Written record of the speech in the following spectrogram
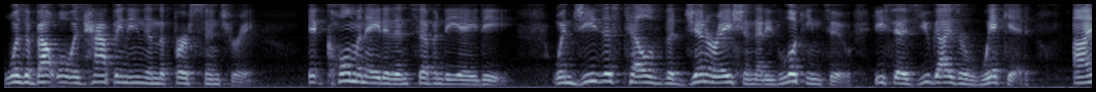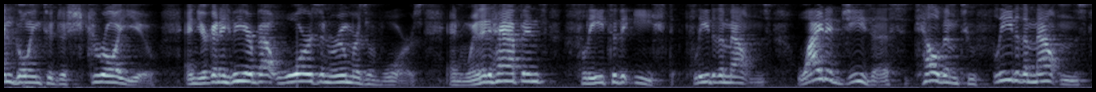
was about what was happening in the first century. It culminated in 70 AD when Jesus tells the generation that he's looking to, he says, You guys are wicked. I'm going to destroy you. And you're going to hear about wars and rumors of wars. And when it happens, flee to the east, flee to the mountains. Why did Jesus tell them to flee to the mountains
